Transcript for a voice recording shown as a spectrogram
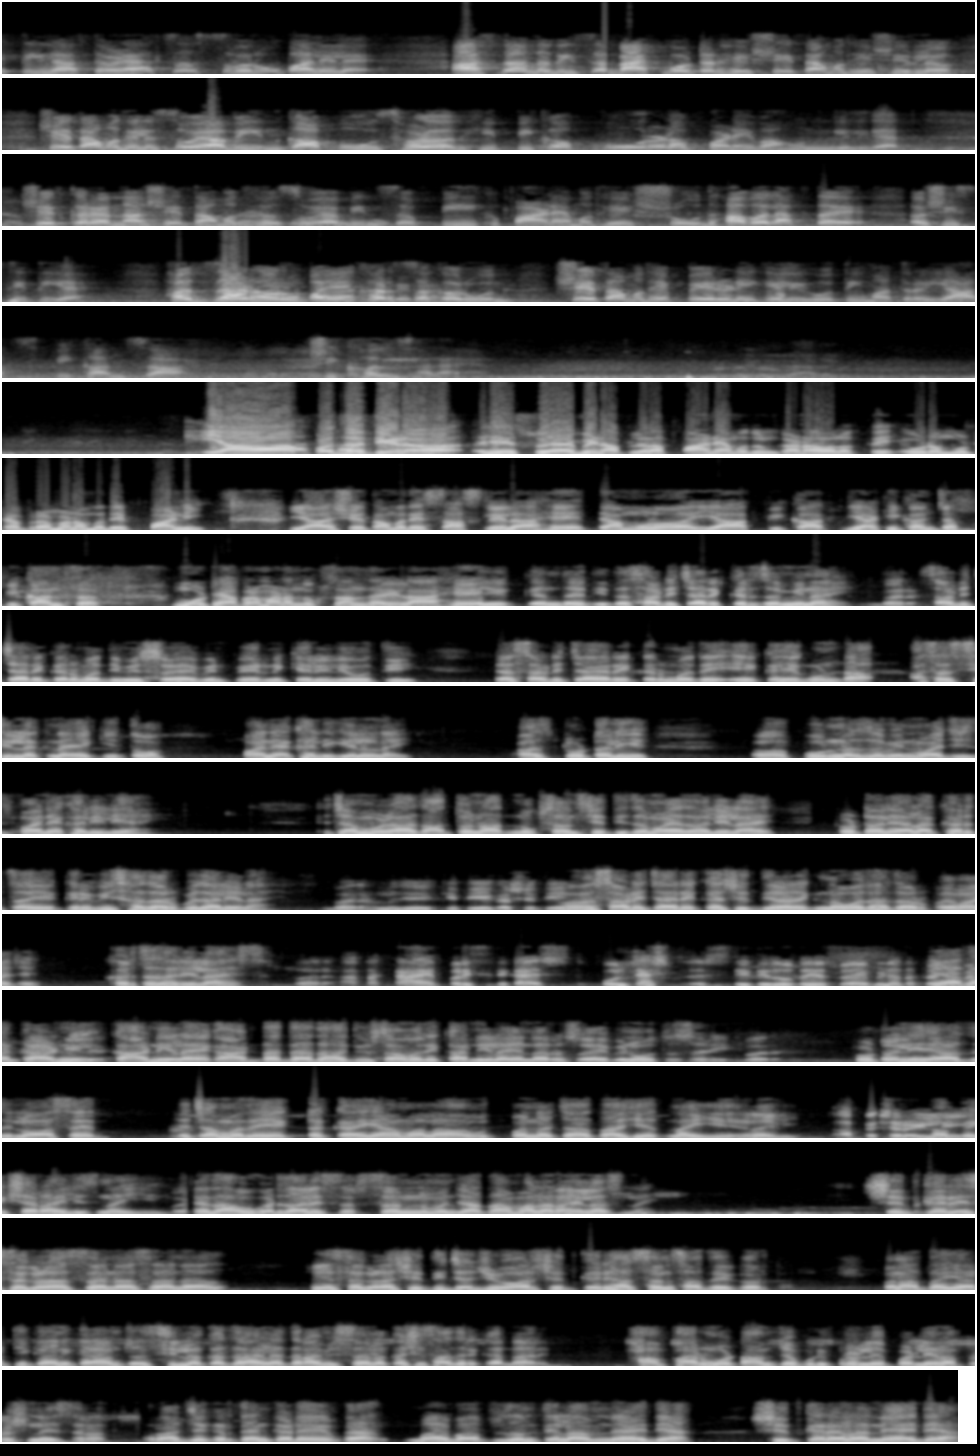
शेतीला तळ्याचं स्वरूप आलेलं आहे. आसना नदीचं बॅकवॉटर हे शेतामध्ये शिरलं. शेतामधील सोयाबीन कापूस हळद ही पिकं पूर्णपणे वाहून गेली आहेत. शेतकऱ्यांना शेतामधलं सोयाबीनचं पीक पाण्यामध्ये शोधावं लागतंय अशी स्थिती आहे. हजारो रुपये खर्च करून शेतामध्ये पेरणी केली होती मात्र याच पिकांचा चिखल झालाय. या पद्धतीनं हे सोयाबीन आपल्याला पाण्यामधून काढावं लागतं एवढं मोठ्या प्रमाणामध्ये पाणी या शेतामध्ये साचलेलं आहे. त्यामुळं या पिकात या ठिकाणच्या पिकांचं मोठ्या प्रमाणात नुकसान झालेलं आहे. एकंदरीत तिथं साडेचार एकर जमीन आहे. बरं. साडेचार एकरमध्ये मी सोयाबीन पेरणी केलेली होती. त्या साडेचार एकरमध्ये एकही गुंठा असा शिल्लक नाही की तो पाण्याखाली गेला नाही. आज टोटली पूर्ण जमीन माझी पाण्याखाली आहे. त्याच्यामुळे आज अतोनात नुकसान शेतीचं माझ्या झालेलं आहे. टोटल याला खर्च एकरी वीस हजार रुपये झालेला आहे. बरं म्हणजे किती एकर शेती? अं, साडेचार एकर शेतीला एक नव्वद हजार रुपये माझे खर्च झालेला आहे. बरं आता काय परिस्थिती काय? कोणत्या स्थितीत होतं हे सोयाबीन? आता हे आता काढणी काढणी- काढणीला एक आठ दहा दहा दिवसामध्ये काढणीला येणारं सोयाबीन होतं सर बरं. टोटली आज लॉस आहेत. त्याच्यामध्ये एक टक्काही आम्हाला उत्पन्नाच्या आता हेच नाहीये राहिली. अपेक्षा राहील नाही. अपेक्षा राहिलीच नाही बरं. आता अवघड झाले सर. सण म्हणजे आता आम्हाला राहिलाच नाही. शेतकरी सगळं सण सण हे सगळं शेतीच्या जीवावर शेतकरी हा सण साजरे करतो. पण आता या ठिकाणी काय आमचं शिल्लकच राहिलं तर आम्ही सण कसे साजरे करणार आहे हा फार मोठा आमच्या पुढे पडले पडलेला प्रश्न आहे सर. राज्यकर्त्यांकडे का मायबाप जनतेला न्याय द्या शेतकऱ्याला न्याय द्या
